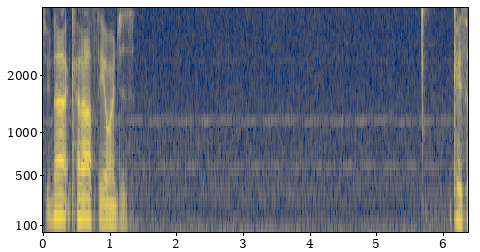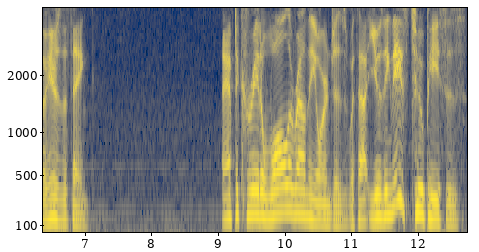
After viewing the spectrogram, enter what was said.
Do not cut off the oranges. Okay, so here's the thing. I have to create a wall around the oranges without using these two pieces.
